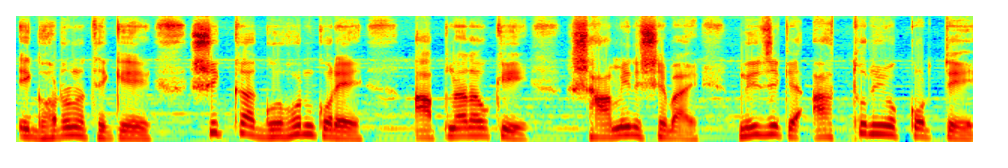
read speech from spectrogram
এই ঘটনা থেকে শিক্ষা গ্রহণ করে আপনারাও কি স্বামীর সেবায় নিজেকে আত্মনিয়োগ করতে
